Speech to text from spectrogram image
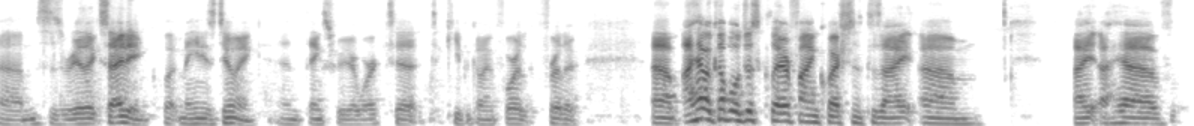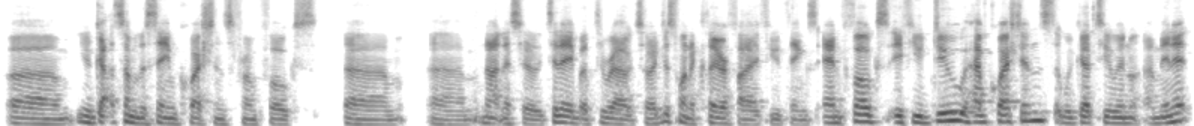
Um, this is really exciting what Maine is doing, and thanks for your work to, to keep it going forward, further. Um, I have a couple of just clarifying questions because I, um, I, I have um, you know, got some of the same questions from folks um, um, not necessarily today, but throughout. So I just want to clarify a few things. And folks, if you do have questions that we'll get to in a minute,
